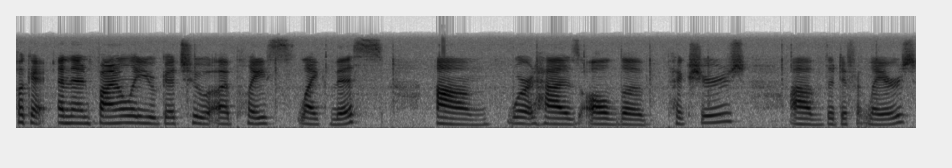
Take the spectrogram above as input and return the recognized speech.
Okay, and then finally you get to a place like this um, where it has all the pictures of the different layers.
